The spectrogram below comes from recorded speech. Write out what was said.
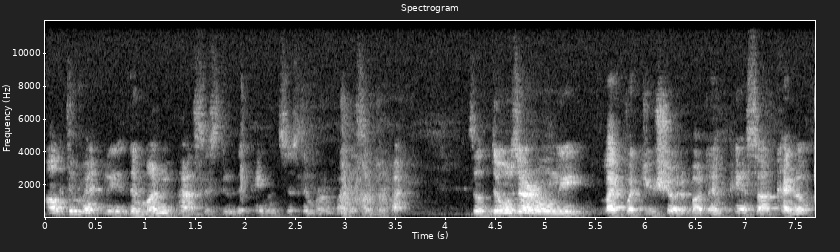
ultimately the money passes through the payment system run by the central bank. So those are only, like what you showed about M-Pesa, kind of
